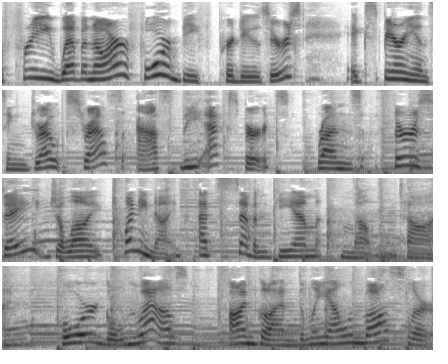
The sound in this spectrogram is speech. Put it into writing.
free webinar for beef producers experiencing drought stress Ask the Experts runs Thursday, July 29th at 7 p.m. Mountain Time. For Golden West, I'm Glendalee Allen Vossler.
